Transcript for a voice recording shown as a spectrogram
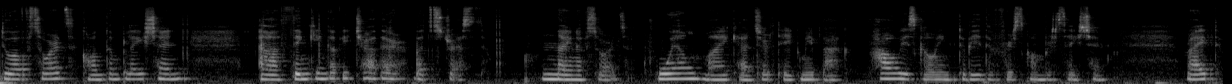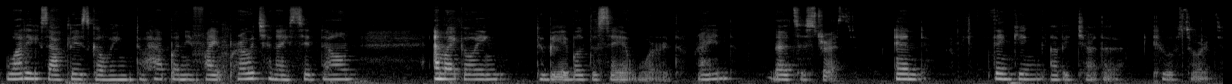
Two of Swords, contemplation, uh, thinking of each other, but stressed. Nine of Swords, will my Cancer take me back? How is going to be the first conversation? Right? What exactly is going to happen if I approach and I sit down? Am I going to be able to say a word? Right? That's a stress. And thinking of each other. Two of Swords.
